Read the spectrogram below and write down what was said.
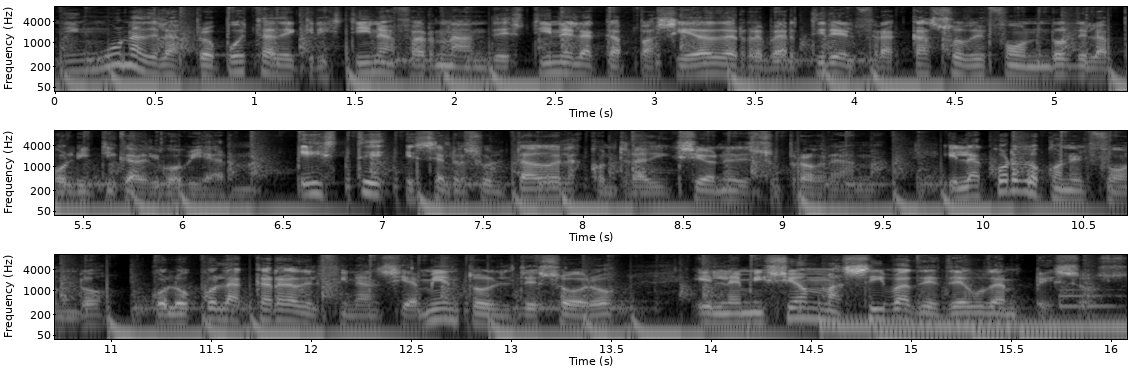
Ninguna de las propuestas de Cristina Fernández tiene la capacidad de revertir el fracaso de fondo de la política del gobierno. Este es el resultado de las contradicciones de su programa. El acuerdo con el fondo colocó la carga del financiamiento del Tesoro en la emisión masiva de deuda en pesos.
